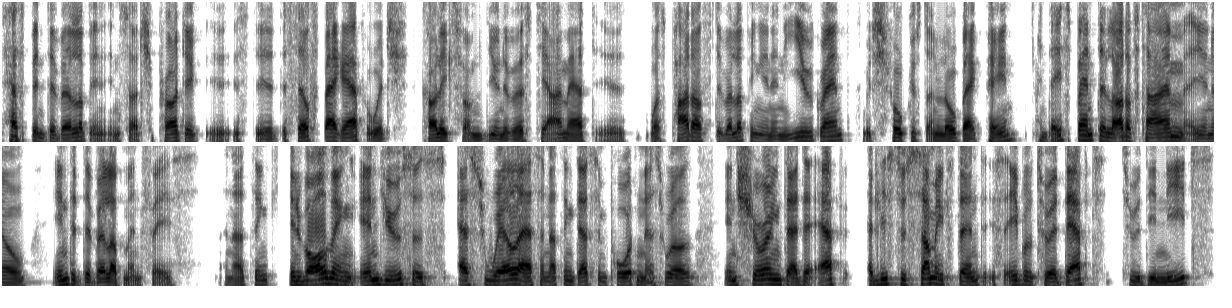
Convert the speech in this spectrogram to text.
has been developed in, in such a project is the the SelfBack app, which colleagues from the university I'm at uh, was part of developing in an EU grant, which focused on low back pain. And they spent a lot of time, you know, in the development phase. And I think involving end users as well as, and I think that's important as well, ensuring that the app, at least to some extent, is able to adapt to the needs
